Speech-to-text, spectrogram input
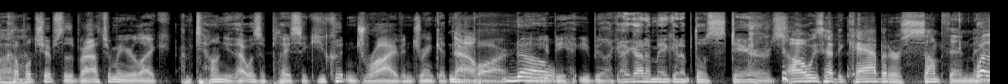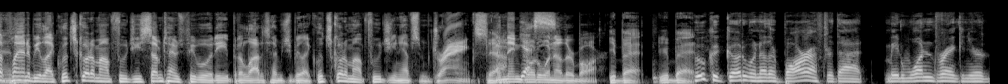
a uh. couple trips to the bathroom, and you're like, I'm telling you, that was a place like you couldn't drive and drink at that No. bar. No. And you'd be you'd be like, I gotta make it up those stairs. Always had to cab it or something, man. Well, the plan would be like, let's go to Mount Fuji. Sometimes people would eat, but a lot of times you'd be like, let's go to Mount Fuji and have some drinks, Yeah. and then Yes. go to another bar. You bet. You bet. Who could go to another bar after that? Made one drink and you're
